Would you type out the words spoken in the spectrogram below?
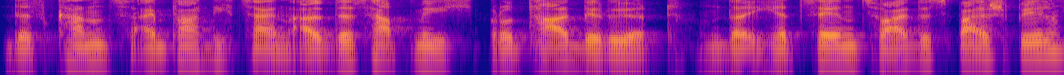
Das kann es einfach nicht sein. Also das hat mich brutal berührt. Und ich erzähle ein zweites Beispiel.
